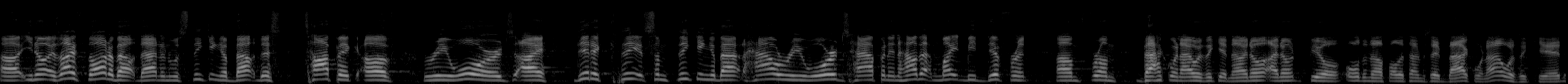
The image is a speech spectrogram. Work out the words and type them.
Uh, you know, as I thought about that and was thinking about this topic of rewards, I did th- some thinking about how rewards happen and how that might be different um, from back when I was a kid. Now, I don't, I don't feel old enough all the time to say back when I was a kid.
